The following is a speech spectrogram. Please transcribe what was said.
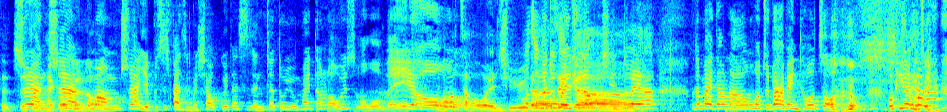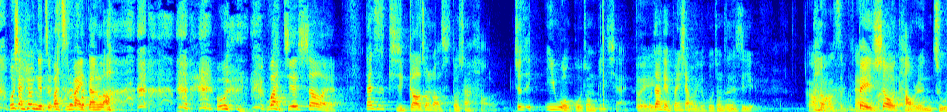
这这虽然虽然不过分了哦让我们，虽然也不是犯什么校规，但是人家都有麦当劳，为什么我没有？哦，超委屈的，我整个就委屈到不行。这个对啊，我的麦当劳，我嘴巴还被你偷走，我可以用你的嘴，我想用你的嘴巴吃麦当劳，我无法接受哎。但是其实高中老师都算好了，就是以我国中比起来，对我大家可以分享我一个国中真的是高中老师不太 备受讨人瞩、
